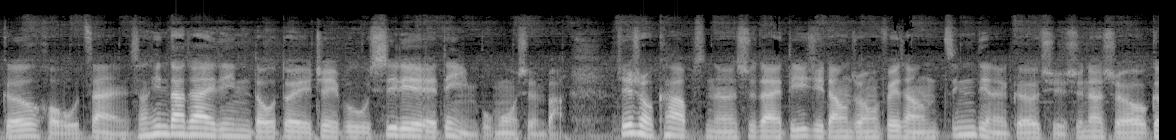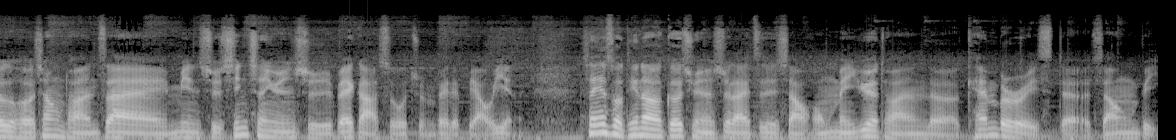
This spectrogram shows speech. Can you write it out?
歌喉赞，相信大家一定都对这部系列电影不陌生吧？这首 Cups 呢是在第一集当中非常经典的歌曲，是那时候各个合唱团在面试新成员时 v e g a 所准备的表演。现在所听到的歌曲呢是来自小红莓乐团的 Camberries 的 Zombie。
